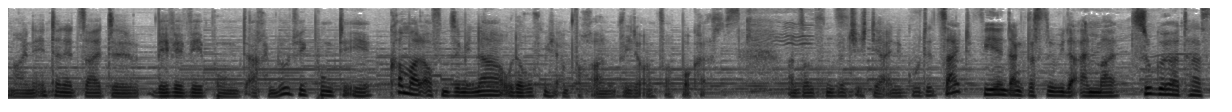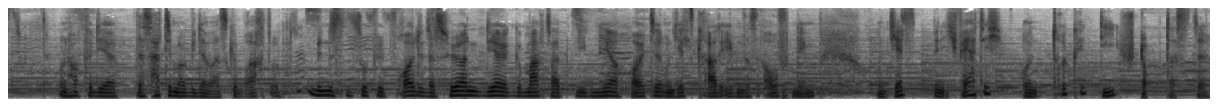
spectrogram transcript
meine Internetseite www.achimludwig.de. Komm mal auf ein Seminar oder ruf mich einfach an, wie du einfach Bock hast. Ansonsten wünsche ich dir eine gute Zeit. Vielen Dank, dass du wieder einmal zugehört hast und hoffe dir, das hat dir mal wieder was gebracht und mindestens so viel Freude das Hören dir gemacht hat, wie mir heute und jetzt gerade eben das Aufnehmen. Und jetzt bin ich fertig und drücke die Stopptaste.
